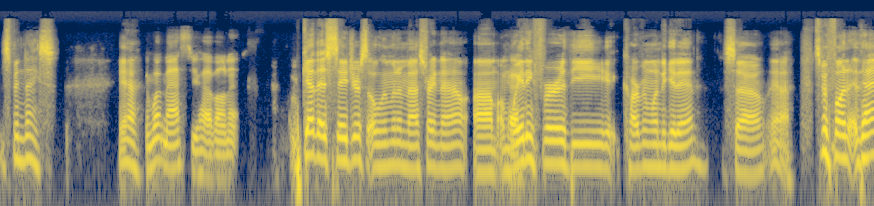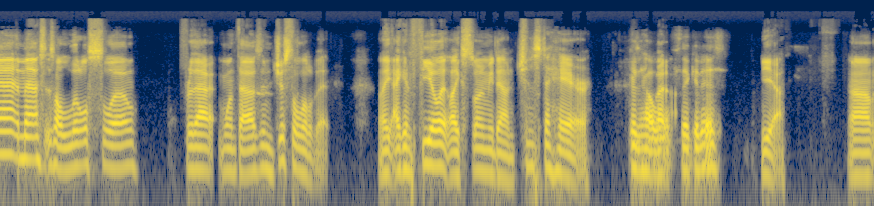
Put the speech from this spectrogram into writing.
It's been nice. Yeah. And what mast do you have on it? We've got that Sagers aluminum mast right now. Um, I'm Okay. waiting for the carbon one to get in. So yeah, it's been fun. That mast is a little slow for that 1000, just a little bit. Like I can feel it like slowing me down just a hair. Because of how But thick it is. yeah. Um,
